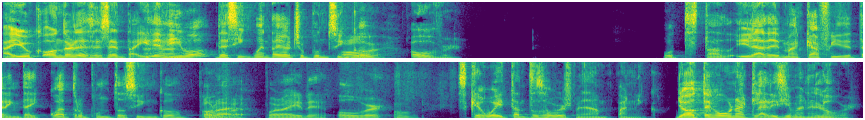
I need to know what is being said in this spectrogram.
Ayuk under de 60 y de. Divo de 58.5 Over. over. Puta, está- y la de McCaffrey de 34.5 por, por aire over. Over. Es que, güey, tantos overs me dan pánico. Yo tengo una clarísima en el over.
